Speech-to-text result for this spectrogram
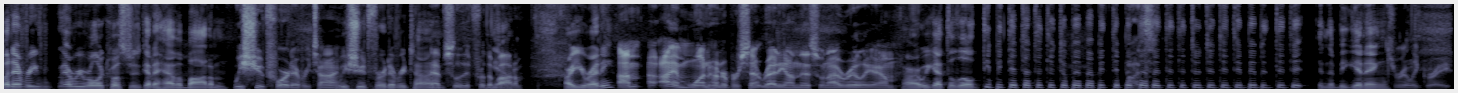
But every every roller coaster's got to have a bottom. We shoot for it every time. We shoot for it every time. Absolutely for the Yeah. bottom. Are you ready? I'm I am 100% ready on this one. I really am. All right, we got the little in the beginning. It's really great.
